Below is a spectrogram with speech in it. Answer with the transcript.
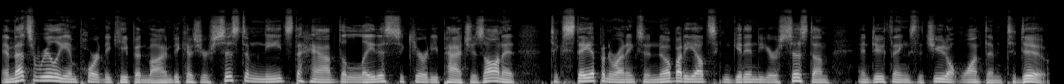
And that's really important to keep in mind because your system needs to have the latest security patches on it to stay up and running so nobody else can get into your system and do things that you don't want them to do.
